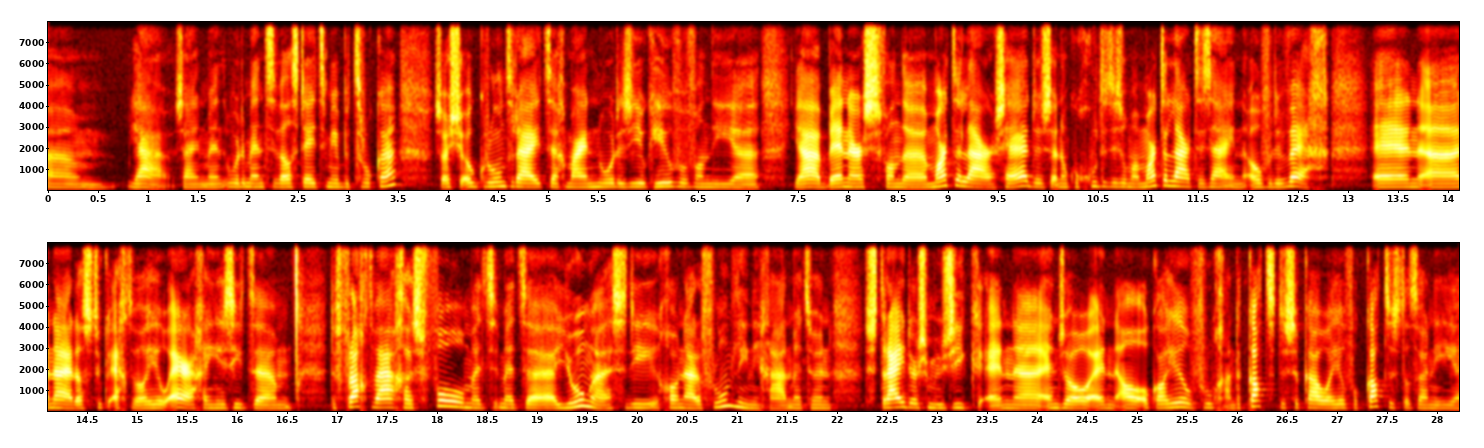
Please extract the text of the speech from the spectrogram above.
um, ja, zijn men, worden mensen wel steeds meer betrokken. Dus als je ook rondrijdt, zeg maar, in het noorden zie je ook heel veel van die uh, ja, banners van de martelaars. Hè? Dus, en ook hoe goed het is om een martelaar te zijn over de weg. En uh, nou ja, dat is natuurlijk echt wel heel erg. En je ziet um, de vrachtwagens vol met, met uh, jongens die gewoon naar de frontlinie gaan met hun strijdersmuziek en, uh, en zo. En al, ook al heel vroeg aan de kat. Dus ze kauwen heel veel kat. Dus dat zijn die,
